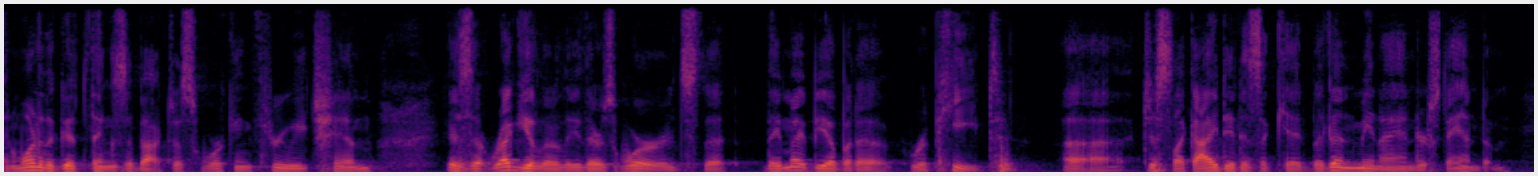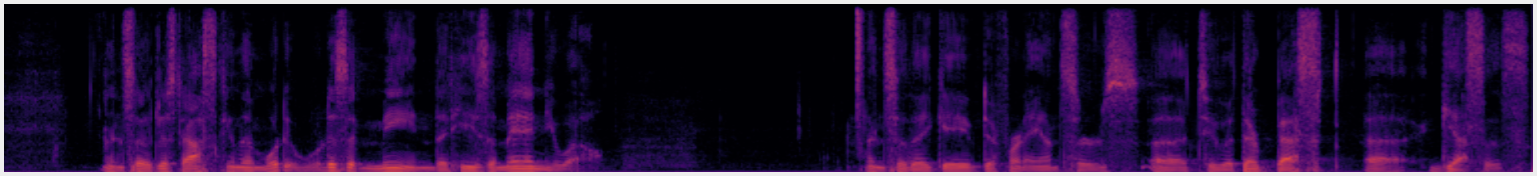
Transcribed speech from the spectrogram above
And one of the good things about just working through each hymn is that regularly there's words that they might be able to repeat, uh, just like I did as a kid, but it doesn't mean I understand them. And so just asking them, what, what does it mean that he's Emmanuel? And so they gave different answers uh, to it, their best uh, guesses.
